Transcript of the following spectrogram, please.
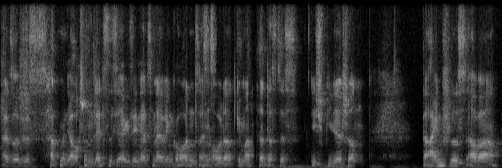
Also das hat man ja auch schon letztes Jahr gesehen, als Melvin Gordon seinen Holdout gemacht hat, dass das die Spiele schon beeinflusst, aber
